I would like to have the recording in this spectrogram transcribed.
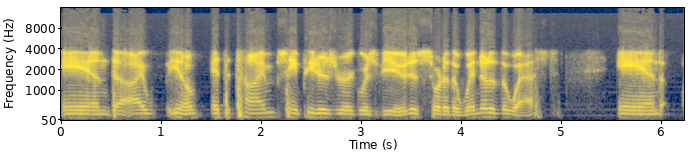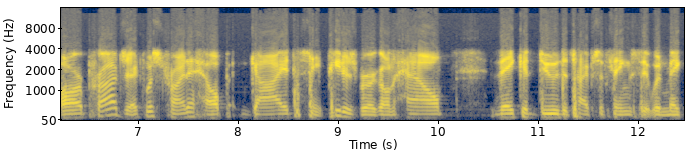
And uh, I, you know, at the time, St. Petersburg was viewed as sort of the window to the West. And our project was trying to help guide St. Petersburg on how they could do the types of things that would make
